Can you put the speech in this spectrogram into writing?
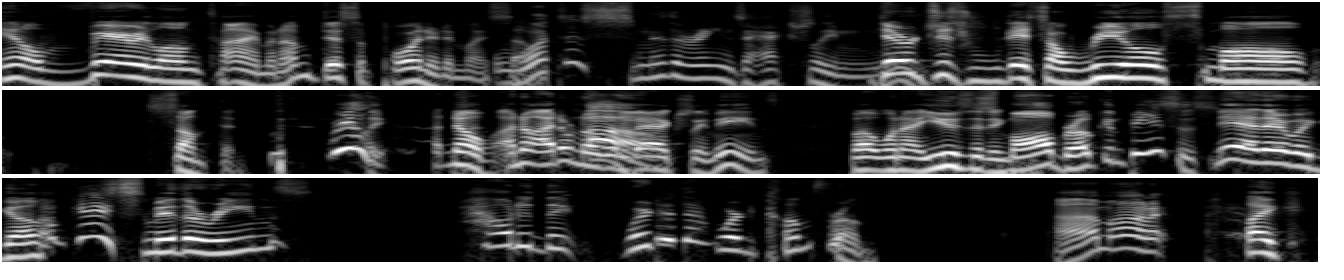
in a very long time, and I'm disappointed in myself. What does smithereens actually mean? They're just it's a real small something. really no, I know I don't know what it Oh. actually means, but when I use it in small broken pieces. yeah, there we go. Okay. smithereens. How did they? Where did that word come from? I'm on it. Like,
